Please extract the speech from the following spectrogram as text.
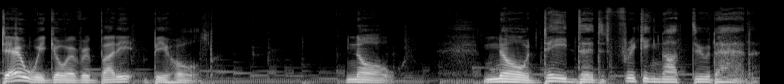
there we go, everybody. Behold. No. No, they did freaking not do that.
